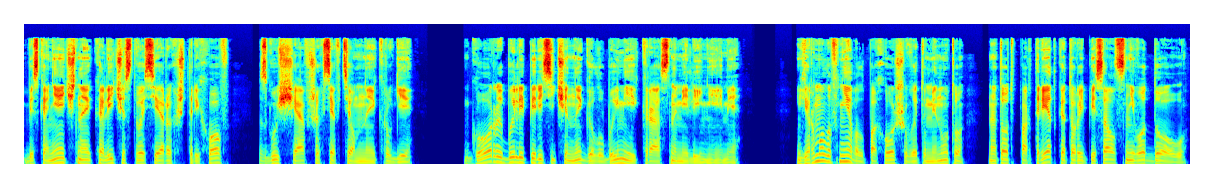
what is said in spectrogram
бесконечное количество серых штрихов, сгущавшихся в темные круги. Горы были пересечены голубыми и красными линиями. Ермолов не был похож в эту минуту на тот портрет, который писал с него Доу.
